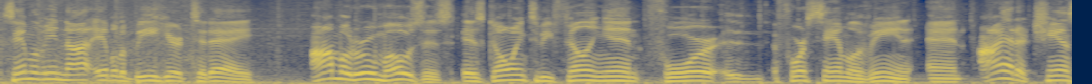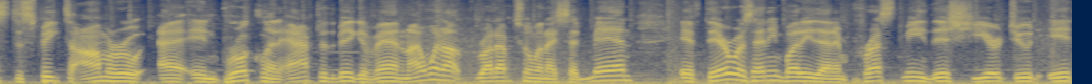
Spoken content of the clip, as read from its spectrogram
Samm Levine not able to be here today. Amaru Moses is going to be filling in for for Samm Levine, and I had a chance to speak to Amaru uh, in Brooklyn after the big event, and I went up right up to him and I said, "Man, if there was anybody that impressed me this year, dude, it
